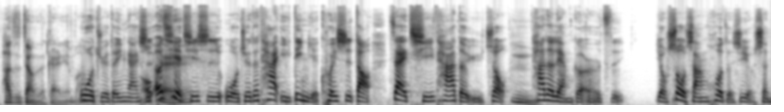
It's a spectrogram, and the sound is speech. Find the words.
他是这样子的概念吗？我觉得应该是。而且其实我觉得他一定也窥视到，在其他的宇宙，嗯，他的两个儿子。有受伤或者是有生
